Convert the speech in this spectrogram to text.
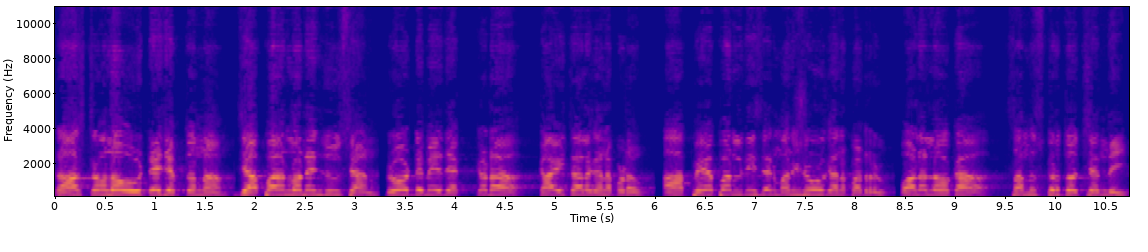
రాష్ట్రంలో ఒకటే చెప్తున్నా. జపాన్లో నేను చూశాను. రోడ్డు మీద ఎక్కడ కాగితాలు కనపడవు. ఆ పేపర్లు తీసిన మనుషులు కనపడరు. వాళ్ళలో ఒక సంస్కృతి వచ్చింది.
